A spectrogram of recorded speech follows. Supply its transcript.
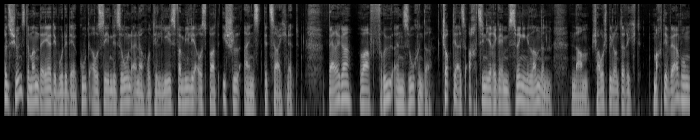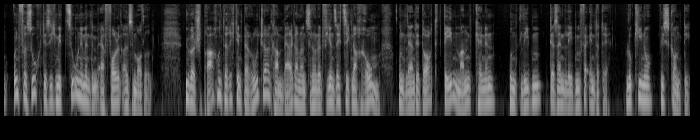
Als schönster Mann der Erde wurde der gut aussehende Sohn einer Hoteliersfamilie aus Bad Ischl einst bezeichnet. Berger war früh ein Suchender jobbte als 18-Jähriger im Swinging London, nahm Schauspielunterricht, machte Werbung und versuchte sich mit zunehmendem Erfolg als Model. Über Sprachunterricht in Perugia kam Berger 1964 nach Rom und lernte dort den Mann kennen und lieben, der sein Leben veränderte, Lucchino Visconti.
